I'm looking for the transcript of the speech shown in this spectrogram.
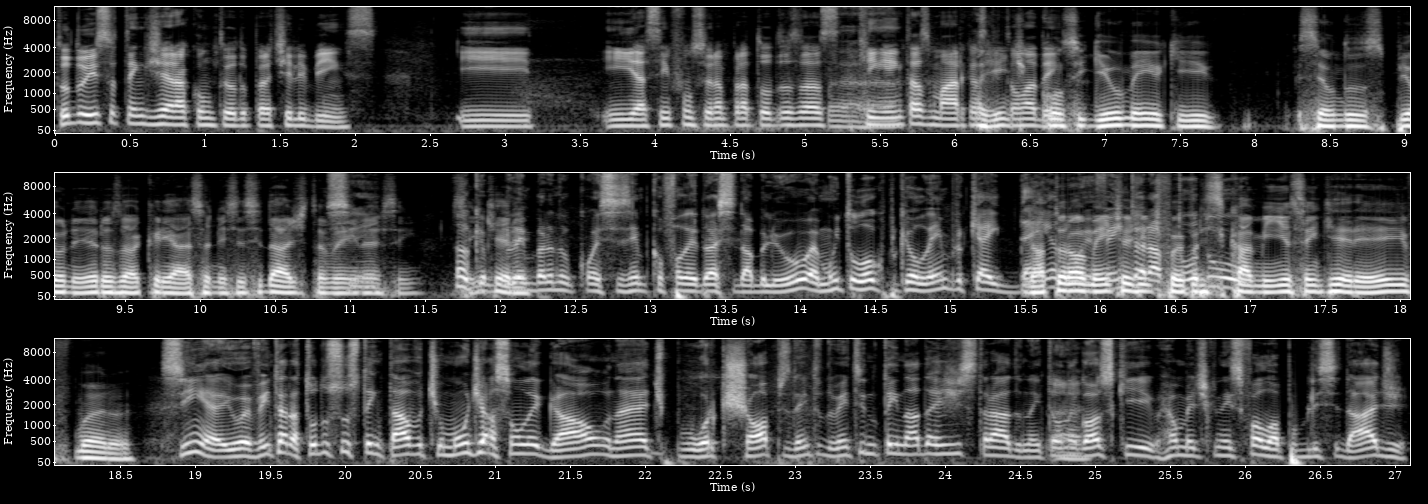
Tudo isso tem que gerar conteúdo para Chili Beans. E, e assim funciona para todas as É. 500 marcas A que estão lá dentro. conseguiu meio que ser um dos pioneiros a criar essa necessidade também, Sim. né? Sem, Não, que, lembrando com esse exemplo que eu falei do SW, é muito louco porque eu lembro que a ideia Naturalmente do a gente foi todo... por esse caminho sem querer e, mano, Sim, é, e o evento era todo sustentável, tinha um monte de ação legal, né? Tipo, workshops dentro do evento e não tem nada registrado, né? Então, é um É. negócio que, realmente, que nem se falou, a publicidade,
